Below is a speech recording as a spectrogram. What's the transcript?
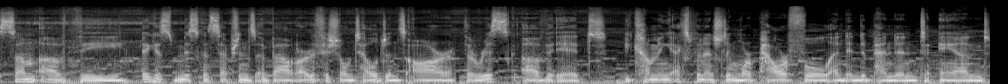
some of the biggest misconceptions about artificial intelligence are the risk of it becoming exponentially more powerful and independent and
